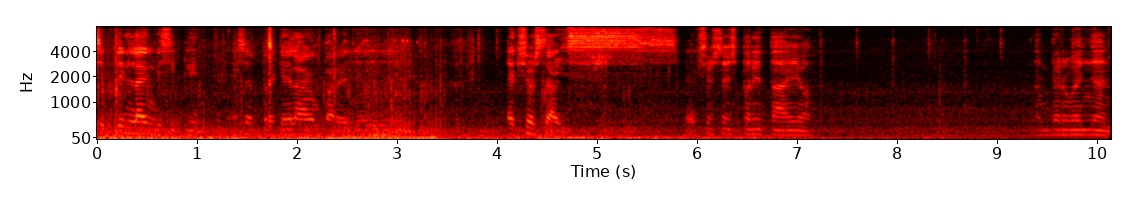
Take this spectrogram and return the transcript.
discipline lang discipline. Eh, siyempre kailangan pa rin yung exercise. Exercise pa rin tayo. Number one yan.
